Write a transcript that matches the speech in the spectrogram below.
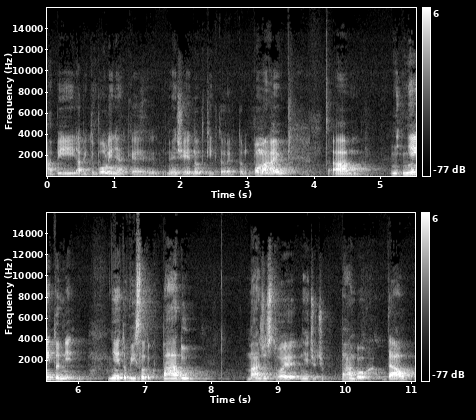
aby, aby tu boli nejaké menšie jednotky, ktoré tomu pomáhajú. A nie, je to, nie, nie je to výsledok pádu. Manželstvo je niečo, čo Pán Boh dal.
